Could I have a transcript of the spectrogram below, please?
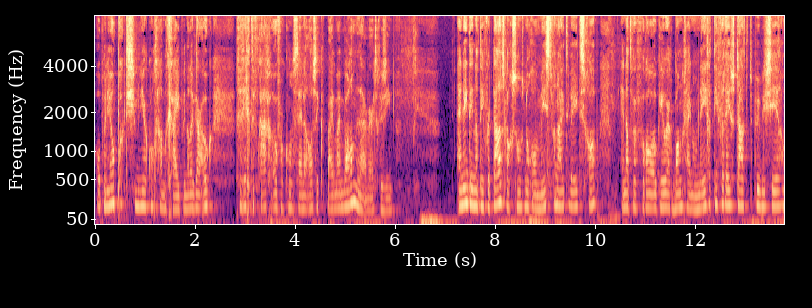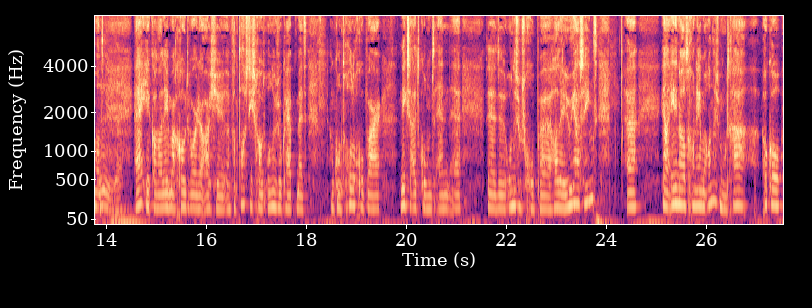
op een heel praktische manier kon gaan begrijpen. En dat ik daar ook gerichte vragen over kon stellen als ik bij mijn behandelaar werd gezien. En ik denk dat die vertaalslag soms nogal mist vanuit de wetenschap. En dat we vooral ook heel erg bang zijn om negatieve resultaten te publiceren. Want mm, hè, je kan alleen maar groot worden als je een fantastisch groot onderzoek hebt met een controlegroep waar niks uitkomt en uh, de, de onderzoeksgroep uh, halleluja zingt. Uh, ja, ik denk dat het gewoon helemaal anders moet. Ga, ook al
